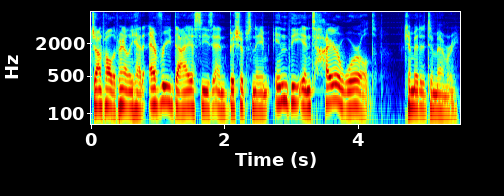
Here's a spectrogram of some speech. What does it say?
John Paul apparently had every diocese and bishop's name in the entire world committed to memory,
